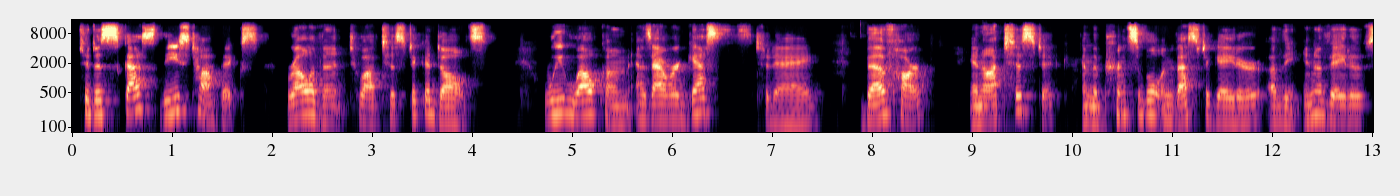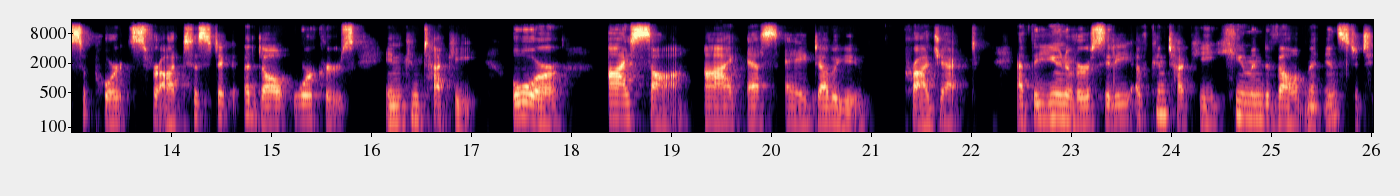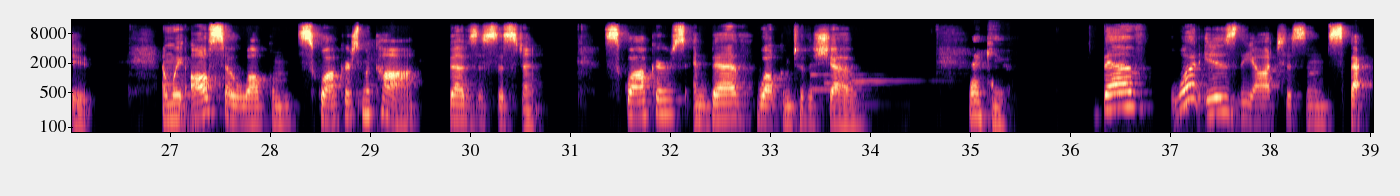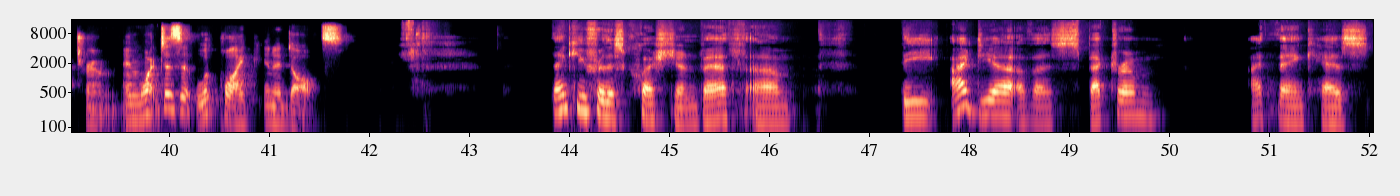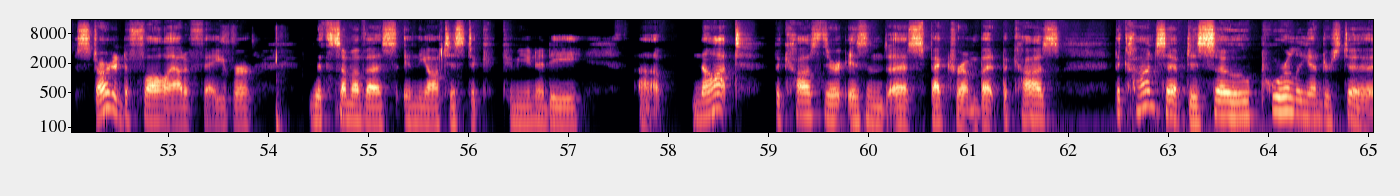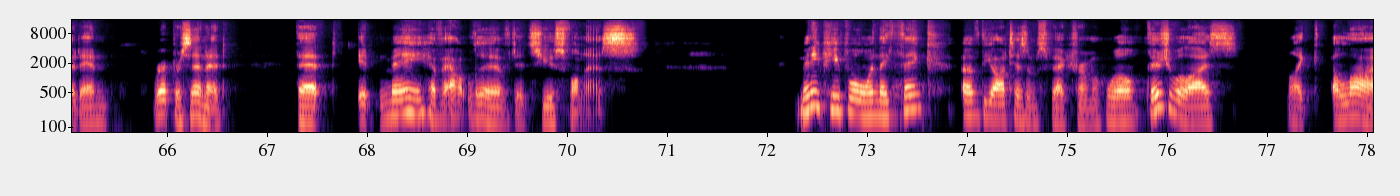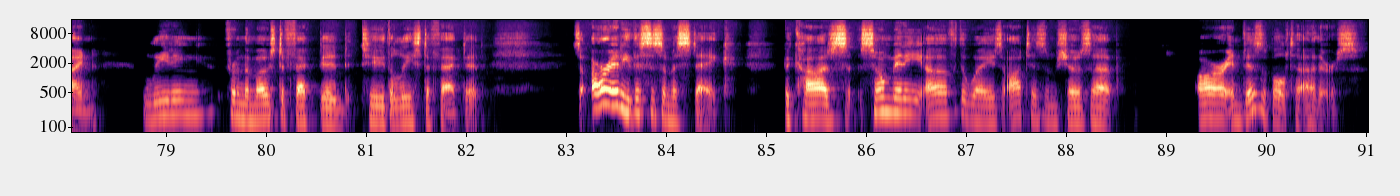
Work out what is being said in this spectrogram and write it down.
To discuss these topics relevant to autistic adults, we welcome as our guests today Bev Harp, an autistic and the principal investigator of the Innovative Supports for Autistic Adult Workers in Kentucky, or ISAW, I-S-A-W project at the University of Kentucky Human Development Institute. And we also welcome Squawkers McCaw, Bev's assistant. Squawkers and Bev, welcome to the show. Thank you. Bev, what is the autism spectrum and what does it look like in adults? Thank you for this question, Beth. Um, the idea of a spectrum I think, has started to fall out of favor with some of us in the autistic community, uh, not because there isn't a spectrum, but because the concept is so poorly understood and represented that it may have outlived its usefulness. Many people, when they think of the autism spectrum, will visualize like a line leading from the most affected to the least affected. So already this is a mistake because so many of the ways autism shows up are invisible to others.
